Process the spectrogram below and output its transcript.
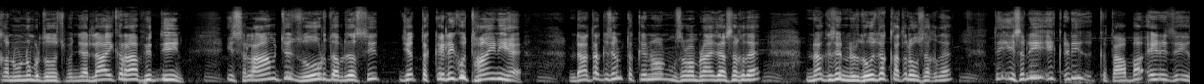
ਕਾਨੂੰਨ ਨੰਬਰ 256 ਲਾ ਇਕਰਾਹ ਫਿদ্দੀਨ ਇਸਲਾਮ 'ਚ ਜ਼ੋਰ ਜ਼ਬਰਦਸਤੀ, ਜੇ ਧੱਕੇ ਲਈ ਕੋਈ ਥਾਂ ਹੀ ਨਹੀਂ ਹੈ, ਨਾ ਤਾਂ ਕਿਸੇ ਨੂੰ ਧੱਕੇ ਨਾਲ ਮੁਸਲਮਾਨ ਬਣਾਇਆ ਜਾ ਸਕਦਾ ਨਾ ਕਿਸੇ ਨਿਰਦੋਸ਼ ਦਾ ਕਤਲ ਹੋ ਸਕਦਾ ਹੈ, ਤੇ ਇਸ ਲਈ ਇੱਕ ਜਿਹੜੀ ਕਿਤਾਬਾਂ, ਇਹ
